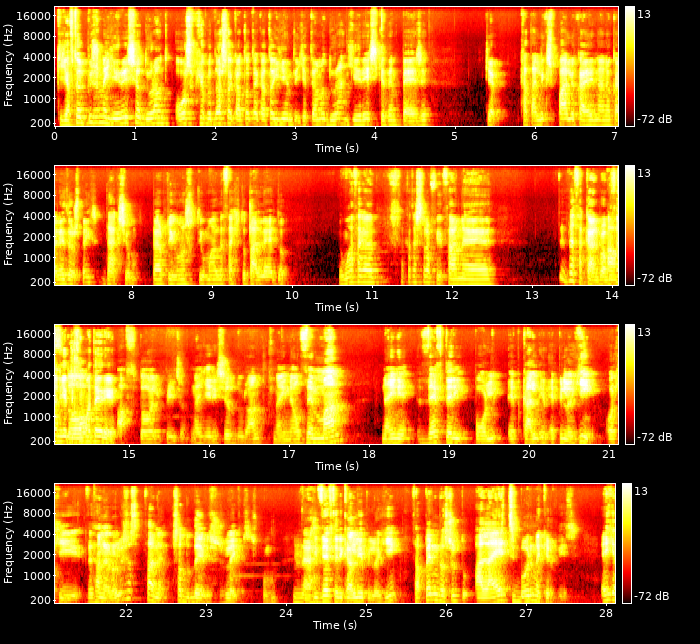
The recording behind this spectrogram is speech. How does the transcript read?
και γι' αυτό ελπίζω να γυρίσει ο Durant όσο πιο κοντά στο 100% γίνεται. Γιατί αν ο Durant γυρίσει και δεν παίζει και καταλήξει πάλι ο Καρύν να είναι ο καλύτερος παίκτης, εντάξει, ο- πέρα από το γεγονός ότι η ομάδα δεν θα έχει το ταλέντο, η ομάδα θα, θα καταστραφεί. Θα είναι. Δεν θα κάνει πράγματα. Θα είναι γιατί χωματερή. Αυτό ελπίζω. Να γυρίσει ο Durant, να είναι ο The Man, να είναι δεύτερη πολύ, ε, καλή επιλογή. Όχι, δεν θα είναι ρολίστα, θα είναι σαν τον Davis στους Lakers, ας πούμε. Ναι. Η δεύτερη καλή επιλογή, θα παίρνει τα σουτ του, αλλά έτσι μπορεί να κερδίσει. Έχει,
